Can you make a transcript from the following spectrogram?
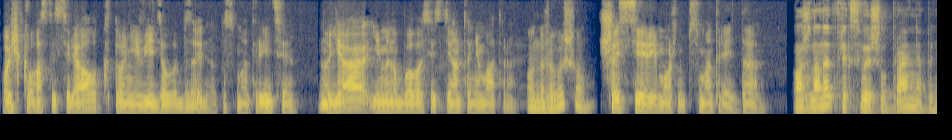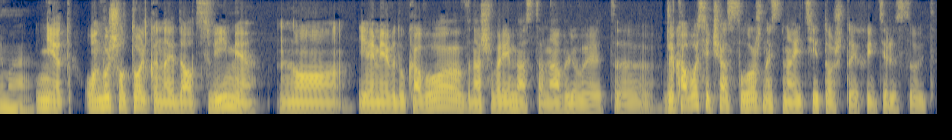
Очень классный сериал, кто не видел, обязательно посмотрите. Но я именно был ассистент аниматора. Он уже вышел? Шесть серий можно посмотреть, да. Он же на Netflix вышел, правильно я понимаю? Нет, он вышел только на Adult Swim, но я имею в виду, кого в наше время останавливает... Э, для кого сейчас сложность найти то, что их интересует?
